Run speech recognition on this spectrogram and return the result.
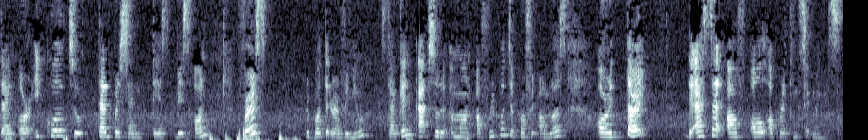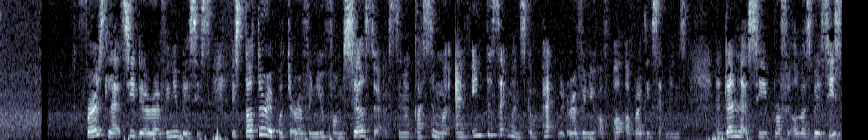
than or equal to 10% test based on first, reported revenue, second, absolute amount of reported profit or loss, or third, the asset of all operating segments. First, let's see the revenue basis. It's total reported revenue from sales to external customer and inter-segments compared with revenue of all operating segments. And then let's see profit or loss basis.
